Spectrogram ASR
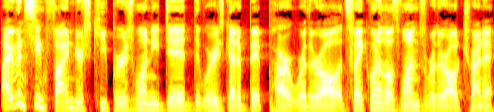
I haven't seen Finders Keepers one he did where he's got a bit part where they're all. It's like one of those ones where they're all trying to.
